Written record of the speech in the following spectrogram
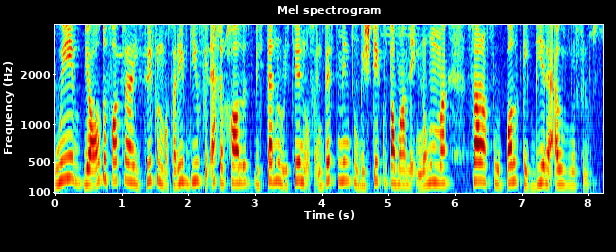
وبيقعدوا فترة يصرفوا المصاريف دي وفي الآخر خالص بيستنوا return of investment وبيشتكوا طبعا لأن هم صرفوا bulk كبيرة قوي من الفلوس.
